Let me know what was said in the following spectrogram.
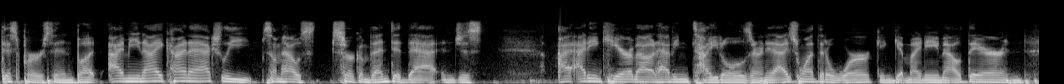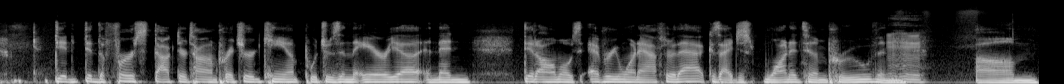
this person. But I mean, I kind of actually somehow circumvented that and just I, I, didn't care about having titles or anything. I just wanted to work and get my name out there and did did the first Dr. Tom Prichard camp, which was in the area, and then did almost everyone after that because I just wanted to improve and mm-hmm. um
